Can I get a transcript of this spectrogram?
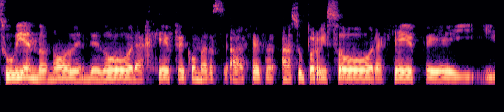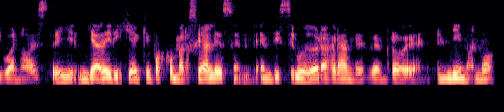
subiendo, ¿no? Vendedor, a jefe, a, jefe a supervisor, a jefe, y, bueno, este, ya dirigí equipos comerciales en, distribuidoras grandes dentro de en Lima, ¿no?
